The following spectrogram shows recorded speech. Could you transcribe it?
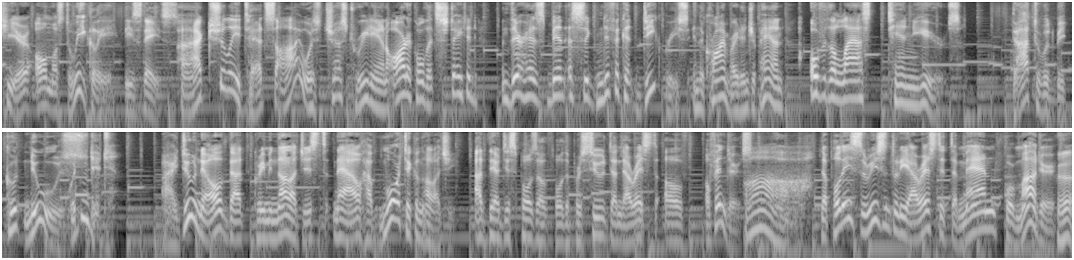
here almost weekly these days. Actually, Tets, I was just reading an article that stated there has been a significant decrease in the crime rate in Japan over the last 10 years. That would be good news. Wouldn't it? I do know that criminologists now have more technology at their disposal for the pursuit and arrest of offenders. Ah. The police recently arrested a man for murder Huh.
